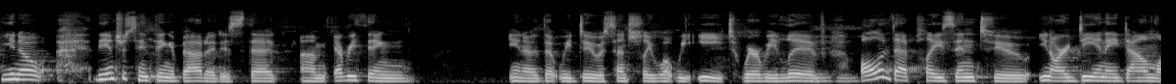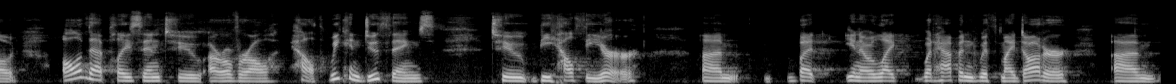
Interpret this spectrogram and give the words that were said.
you know, the interesting thing about it is that um, everything, you know, that we do, essentially what we eat, where we live, all of that plays into, you know, our DNA download. All of that plays into our overall health. We can do things to be healthier. Um, but, you know, like what happened with my daughter, um,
